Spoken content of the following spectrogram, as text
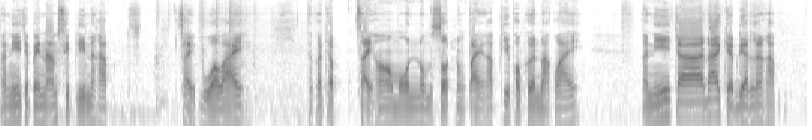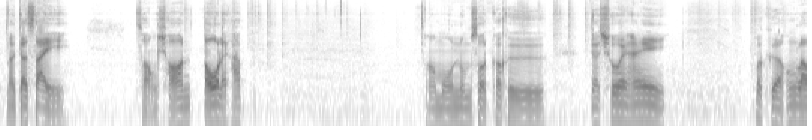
อันนี้จะเป็นน้ำสิบลิตรนะครับ ใส่บัวไว้ แล้วก็จะใส่ฮอร์โมนนมสดลงไปครับ ที่พอเพลินหมักไว้ อันนี้จะได้เก็บเดือนแล้วครับ เราจะใส่สองช้อนโต๊ะเลยครับฮอร์โมนนมสดก็คือ จะช่วยให้มะเขือของเรา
